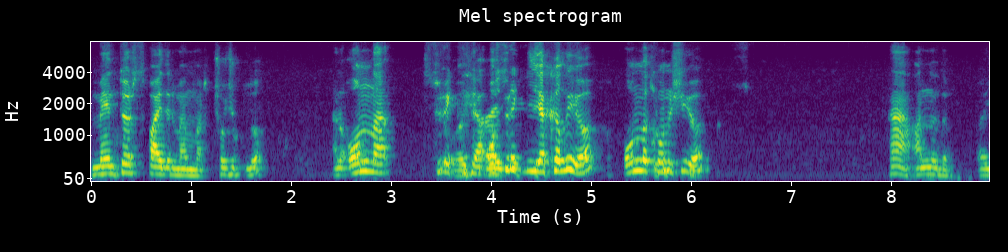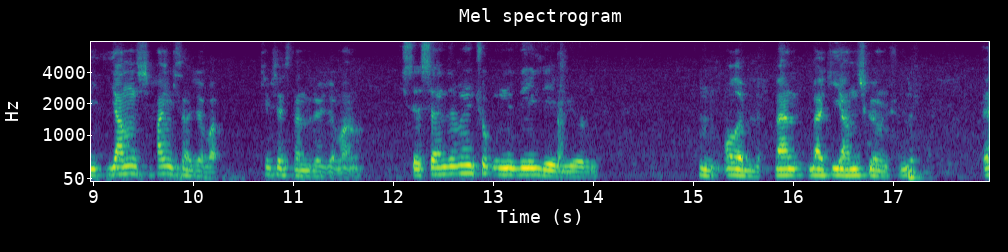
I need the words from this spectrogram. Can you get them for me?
mentor Spider-Man var. Çocuklu. Yani onunla sürekli Oscar o sürekli yakalıyor. Onunla konuşuyor. Ha anladım. Ay, yanlış hangisi acaba? Kim seslendiriyor acaba? Seslendirmenin çok ünlü değil diye biliyorum. Hı, olabilir. Ben belki yanlış görmüşümdür. Ee,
